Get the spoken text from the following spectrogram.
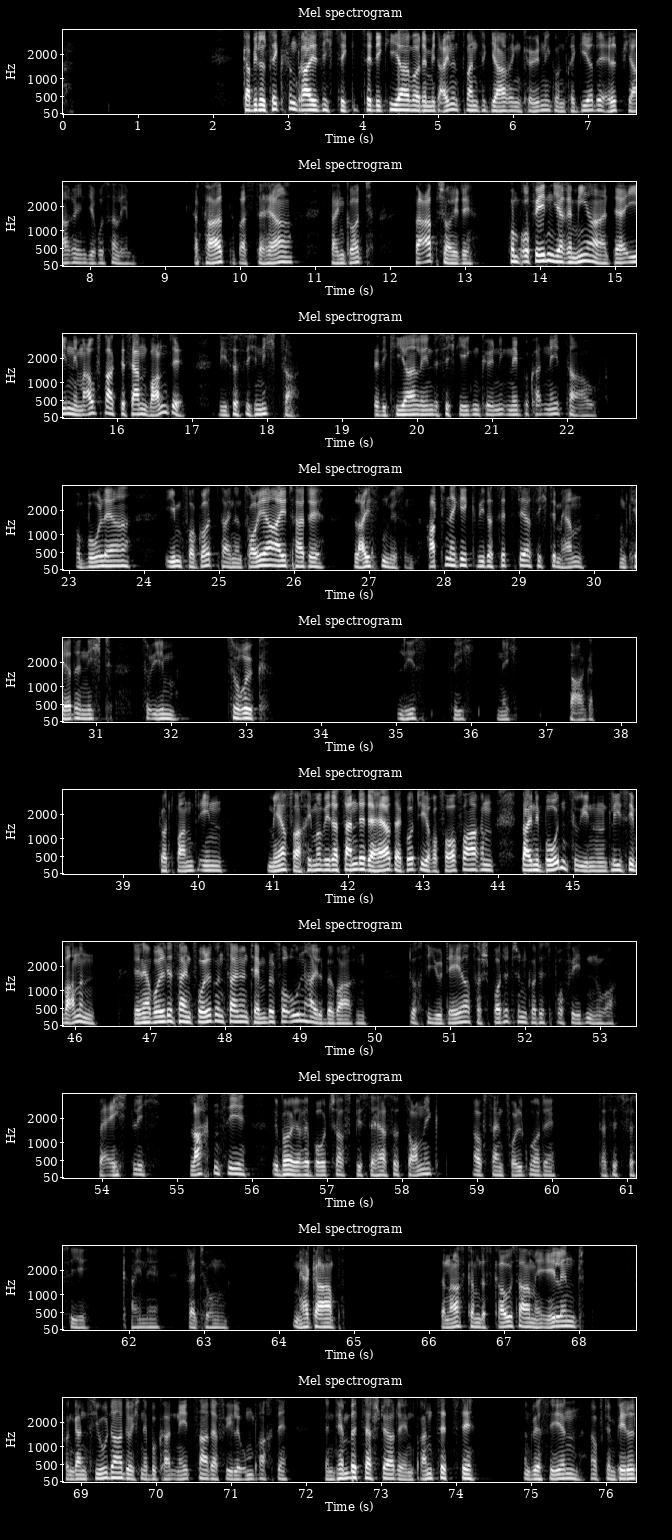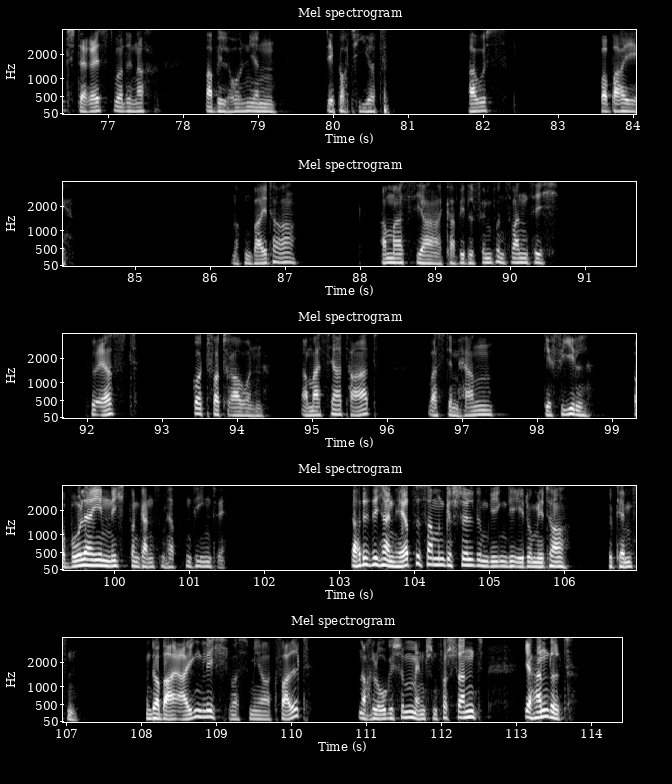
Kapitel 36, Zedekia wurde mit 21 Jahren König und regierte elf Jahre in Jerusalem. Er tat, was der Herr, sein Gott, verabscheute. Vom Propheten Jeremia, der ihn im Auftrag des Herrn warnte, ließ er sich nicht sagen. Zedekia lehnte sich gegen König Nebukadnezar auf, obwohl er ihm vor Gott einen Treueeid hatte leisten müssen. Hartnäckig widersetzte er sich dem Herrn und kehrte nicht zu ihm zurück, ließ sich nicht sagen. Gott warnt ihn mehrfach. Immer wieder sandte der Herr, der Gott ihrer Vorfahren, seine Boden zu ihnen und ließ sie warnen, denn er wollte sein Volk und seinen Tempel vor Unheil bewahren. Doch die Judäer verspotteten Gottes Propheten nur verächtlich, lachten sie über eure Botschaft, bis der Herr so zornig auf sein Volk wurde, dass es für sie keine Rettung mehr gab. Danach kam das grausame Elend von ganz Juda durch Nebukadnezar, der viele umbrachte, den Tempel zerstörte, in Brand setzte. Und wir sehen auf dem Bild, der Rest wurde nach Babylonien deportiert. Aus vorbei. Noch ein weiterer. Amasja, Kapitel 25. Zuerst Gott vertrauen. Amasja tat, was dem Herrn gefiel, obwohl er ihm nicht von ganzem Herzen diente. Er hatte sich ein Heer zusammengestellt, um gegen die Edomiter zu kämpfen. Und dabei eigentlich, was mir gefällt, nach logischem Menschenverstand, gehandelt,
